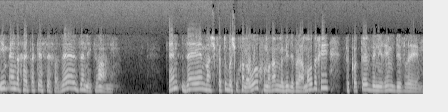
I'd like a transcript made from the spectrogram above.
אם אין לך את הכסף הזה, זה נקרא עני. כן? זה מה שכתוב בשולחן ערוך, מרן מביא דברי המורדכי, וכותב ונראים דבריהם.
